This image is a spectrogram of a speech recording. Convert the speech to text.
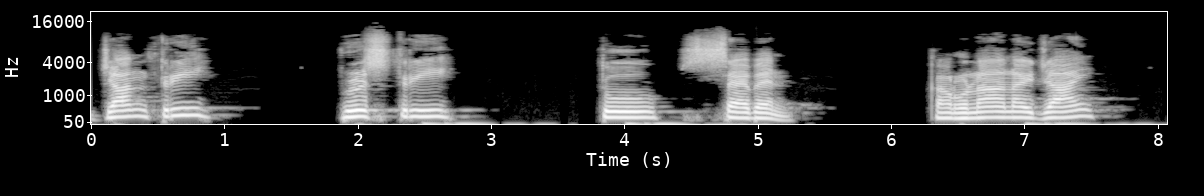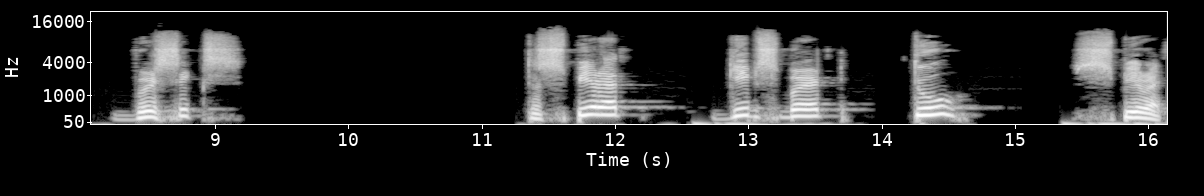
John 3, verse 3 to 7. Kang runanay jay, verse 6. The Spirit gives birth to Spirit.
